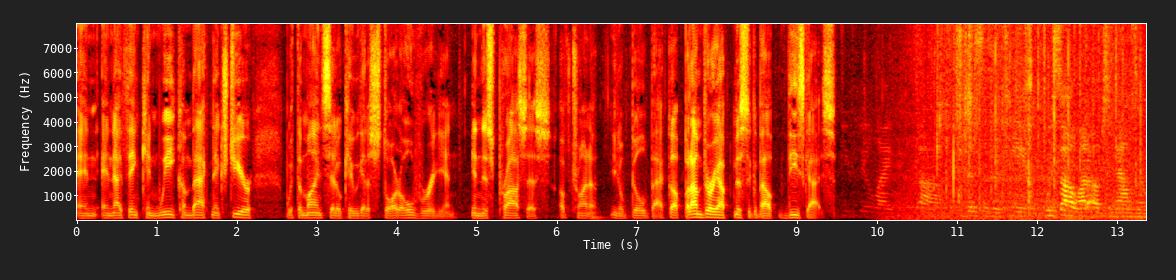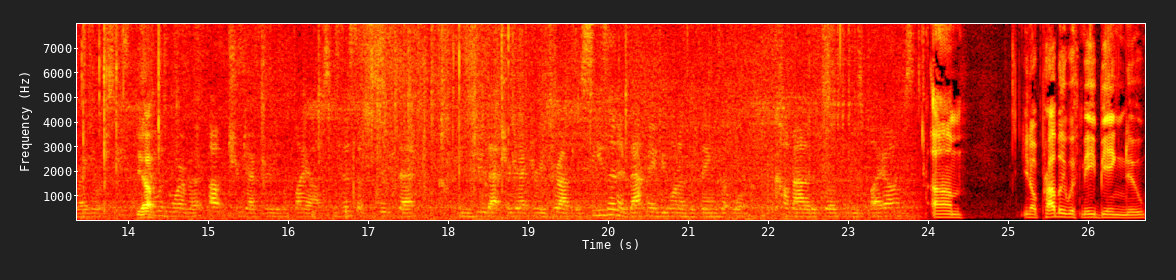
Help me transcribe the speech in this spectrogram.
And and I think can we come back next year with the mindset okay we got to start over again in this process of trying to you know build back up? But I'm very optimistic about these guys you feel like uh, this is a team we saw a lot of ups and downs in the regular season yeah. It was more of an up trajectory in the playoffs. Is this a group that can do that trajectory throughout the season? And that may be one of the things that will come out of the growth of these playoffs? Um, you know, probably with me being new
